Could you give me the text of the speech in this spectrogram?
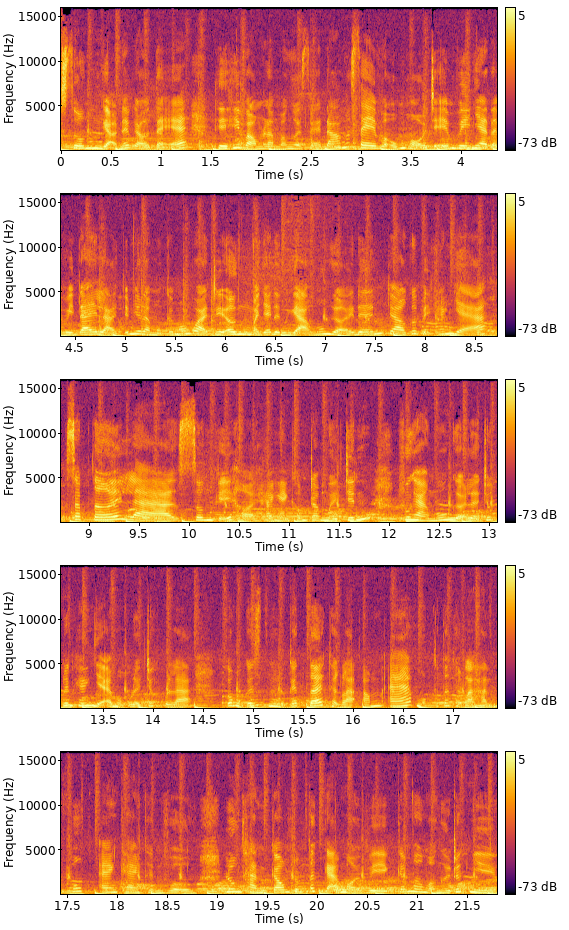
xuân gạo nếp gạo tẻ. Thì hy vọng là mọi người sẽ đón xem và ủng hộ cho mv nha, tại vì đây là giống như là một cái món quà tri ân mà gia đình gạo muốn gửi đến cho quý vị khán giả. Sắp tới là xuân kỷ hợi 2019 Phương Hằng muốn gửi lời chúc đến khán giả một lời chúc là có một cái một cái Tết thật là ấm áp, một cái Tết thật là hạnh phúc, an khang, thịnh vượng, luôn thành công trong tất cả mọi việc. Cảm ơn mọi người rất nhiều.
